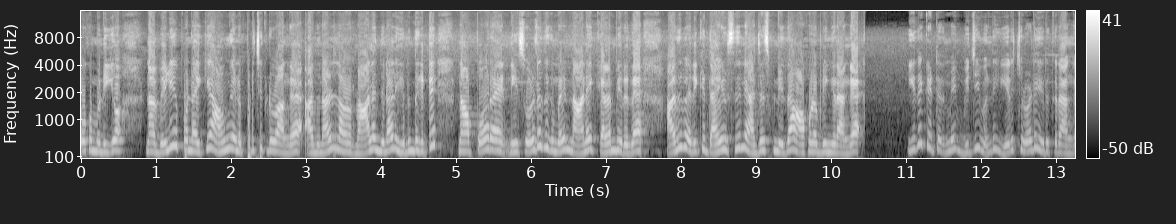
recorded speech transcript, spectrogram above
போக முடியும்? நான் வெளியே போனாக்கி அவங்க என்னை பிடிச்சிக்கிடுவாங்க. அதனால நான் ஒரு நாலஞ்சு நாள் இருந்துக்கிட்டு நான் போகிறேன் நீ சொல்கிறதுக்கு முன்னாடி நானே கிளம்பிடுறேன் அது வரைக்கும் தயவு செய்து நீ அட்ஜஸ்ட் பண்ணி தான் ஆகணும் அப்படிங்கிறாங்க. இதை கெட்டதுமே விஜய் வந்து எரிச்சலோட இருக்கிறாங்க.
